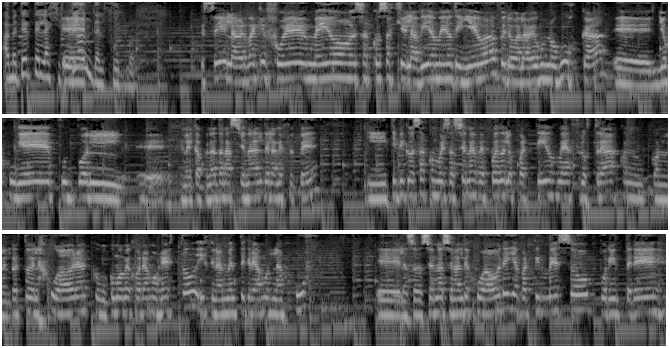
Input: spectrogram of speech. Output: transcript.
a meterte en la gestión Eh, del fútbol? Sí, la verdad que fue medio esas cosas que la vida medio te lleva, pero a la vez uno busca. Eh, yo jugué fútbol eh, en el campeonato nacional de la NFP y típico esas conversaciones después de los partidos medias frustradas con, con el resto de las jugadoras, como cómo mejoramos esto y finalmente creamos la ANJUF, eh, la Asociación Nacional de Jugadores y a partir de eso, por interés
